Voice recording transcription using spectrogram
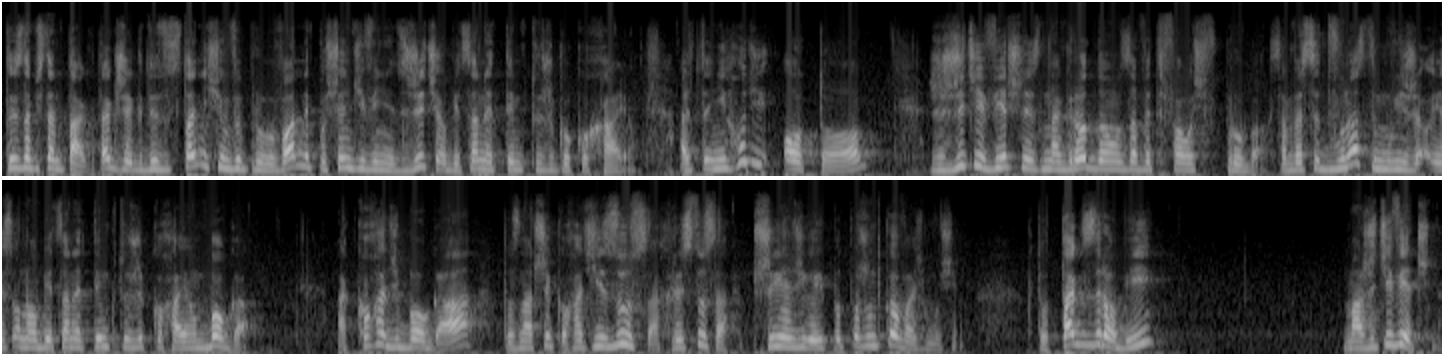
to jest napisane tak, tak, że gdy zostanie się wypróbowany, posiądzie wieniec życia obiecany tym, którzy go kochają. Ale to nie chodzi o to, że życie wieczne jest nagrodą za wytrwałość w próbach. Sam werset 12 mówi, że jest ono obiecane tym, którzy kochają Boga. A kochać Boga to znaczy kochać Jezusa, Chrystusa, przyjąć Go i podporządkować Mu się. Kto tak zrobi, ma życie wieczne.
